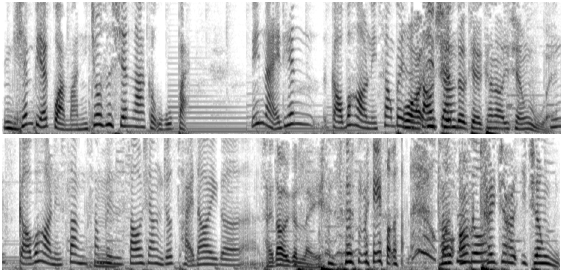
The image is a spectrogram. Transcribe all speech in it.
你先别管嘛，你就是先拉个五百，你哪一天搞不好你上辈子烧香哇一千的可以看到一千五哎，你搞不好你上上辈子烧香你就踩到一个踩到一个雷，没有了。他说啊，开价一千五，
